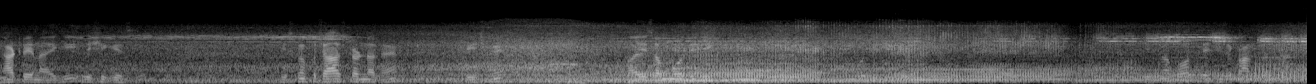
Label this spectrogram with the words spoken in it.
यहाँ ट्रेन आएगी ऋषिकेश से। इसमें पचास टर्नल हैं बीच में और ये सब मोदी जी काम चल है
